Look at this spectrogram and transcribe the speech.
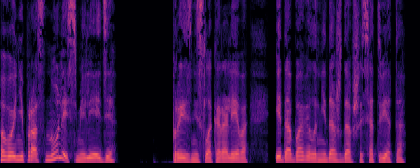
«Вы не проснулись, миледи?» — произнесла королева и добавила, не дождавшись ответа.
